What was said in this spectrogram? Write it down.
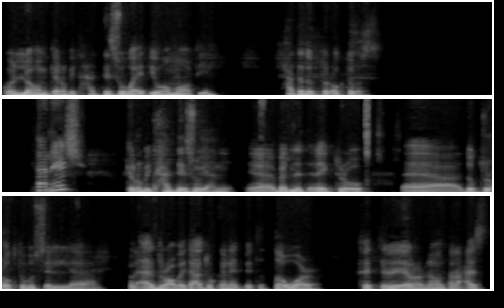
كلهم كانوا بيتحدثوا وقتي وهم واقفين؟ حتى دكتور اوكتوبس كان إيش؟ كانوا بيتحدثوا يعني آه، بدلة الكترو آه، دكتور اوكتوبس ال- الأذرع بتاعته كانت بتتطور. في التريلر لو انت لاحظت؟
